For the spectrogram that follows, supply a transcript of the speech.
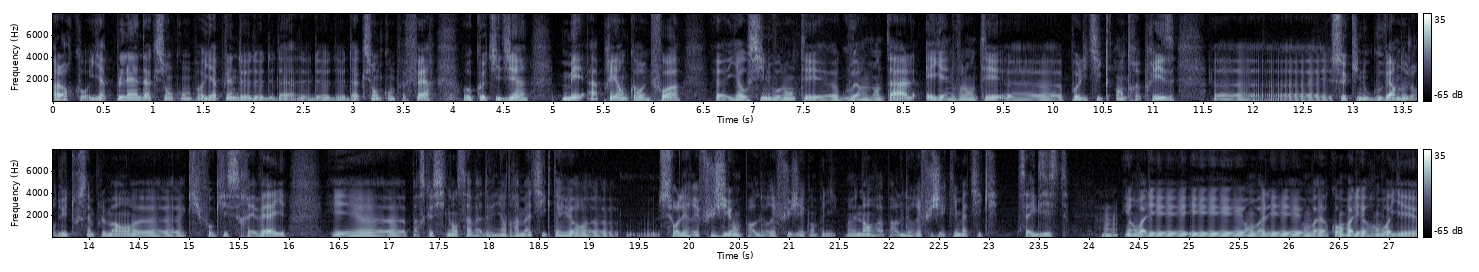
Alors qu'il y a plein d'actions qu'on peut, il y a plein d'actions qu'on peut faire au quotidien, mais après, encore une fois, euh, il y a aussi une volonté euh, gouvernementale et il y a une volonté euh, politique entreprise. ceux qui nous gouvernent aujourd'hui, tout simplement, qu'il faut qu'ils se réveillent et parce que sinon ça va devenir dramatique. D'ailleurs, sur les réfugiés, on parle de réfugiés et compagnie. Maintenant, on va parler de réfugiés climatiques. Ça existe. Hmm. Et on va les, et on va les, on va quoi On va les renvoyer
